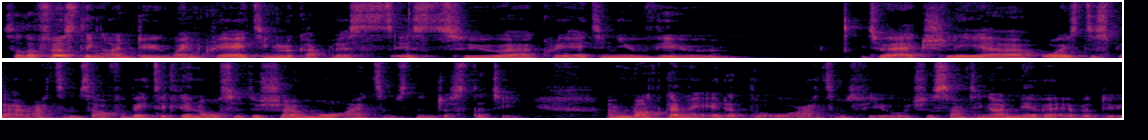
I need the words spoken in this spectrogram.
So the first thing I do when creating lookup lists is to uh, create a new view to actually uh, always display items alphabetically and also to show more items than just 30. I'm not going to edit the all items view, which is something I never ever do.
